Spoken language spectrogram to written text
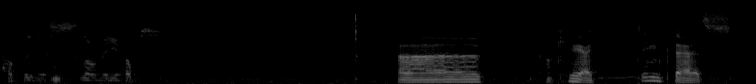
Hopefully this little video helps. Uh, okay, I think that's.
